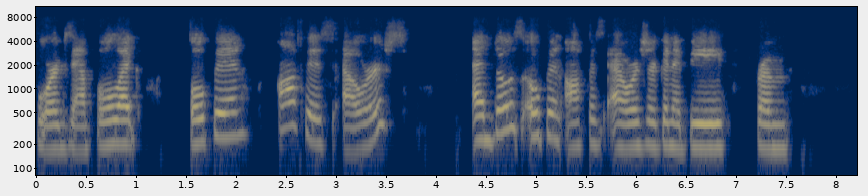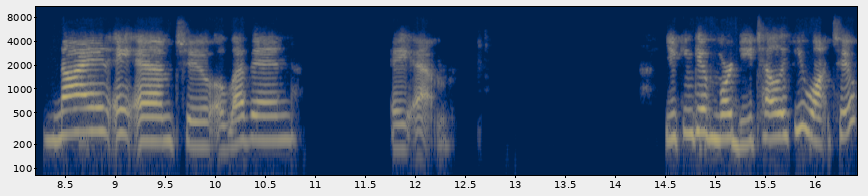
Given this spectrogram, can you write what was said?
for example, like open office hours. And those open office hours are going to be from 9 a.m. to 11 a.m. You can give more detail if you want to.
